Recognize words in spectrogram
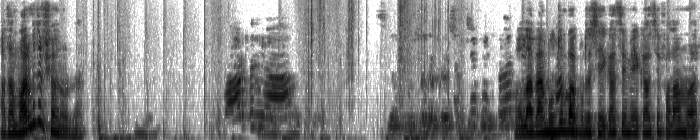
Adam var mıdır şu an orada? Vardır ya. Vallahi ben buldum bak burada SKS, MKS falan var.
